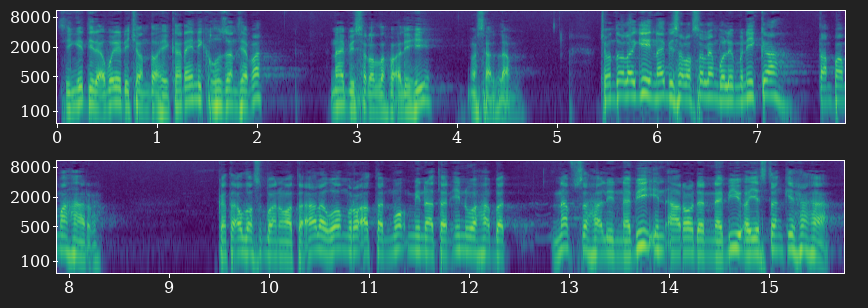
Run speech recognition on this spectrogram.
Sehingga tidak boleh dicontohi. Karena ini kekhususan siapa? Nabi sallallahu alaihi wasallam. Contoh lagi, Nabi sallallahu alaihi wasallam boleh menikah tanpa mahar. Kata Allah Subhanahu wa taala, "Wa imra'atan mu'minatan in wahabat nafsaha lin nabi in arada an-nabiyyu ayastankihaha."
